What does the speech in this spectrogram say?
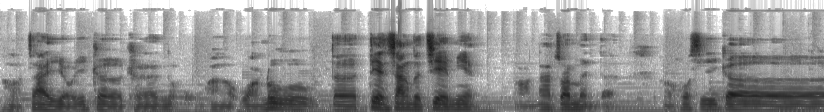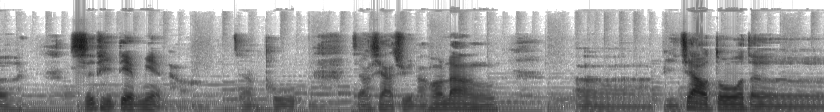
啊，再有一个可能啊，网络的电商的界面啊，那专门的啊，或是一个。实体店面哈，这样铺这样下去，然后让呃比较多的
